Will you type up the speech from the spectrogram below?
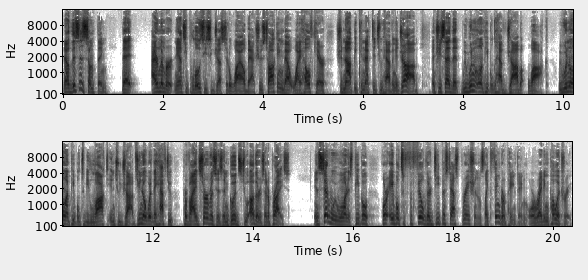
Now, this is something that I remember Nancy Pelosi suggested a while back. She was talking about why healthcare should not be connected to having a job. And she said that we wouldn't want people to have job lock. We wouldn't want people to be locked into jobs, you know, where they have to provide services and goods to others at a price. Instead, what we want is people who are able to fulfill their deepest aspirations, like finger painting or writing poetry.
